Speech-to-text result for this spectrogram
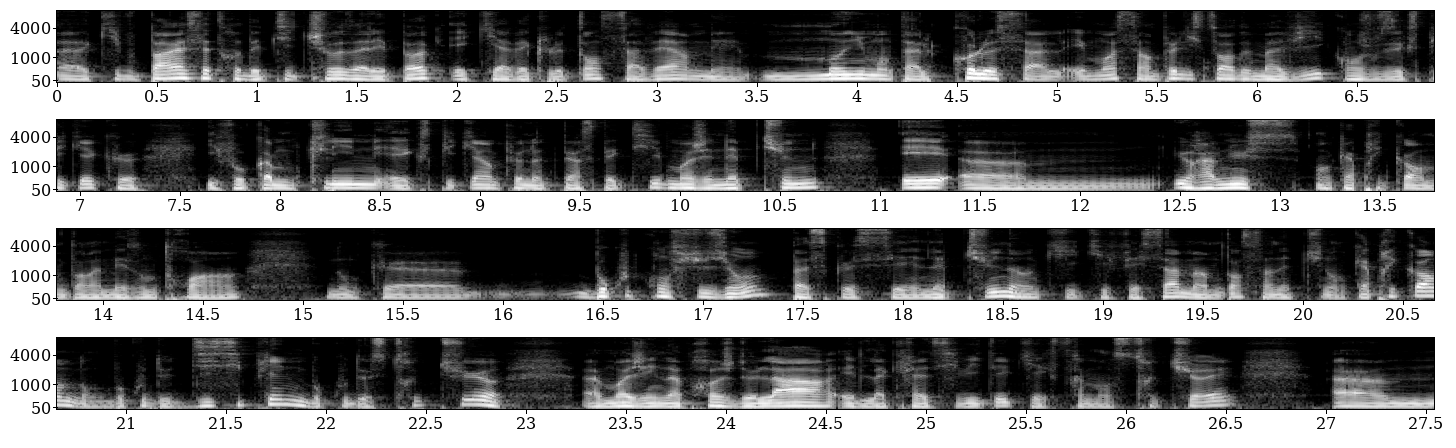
euh, qui vous paraissent être des petites choses à l'époque, et qui avec le temps s'avèrent mais monumentales, colossales. Et moi c'est un peu l'histoire de ma vie, quand je vous expliquais que il faut comme clean et expliquer un peu notre perspective. Moi j'ai Neptune et euh, Uranus en Capricorne dans la maison 3. Hein. Donc euh, beaucoup de confusion, parce que c'est Neptune hein, qui, qui fait ça, mais en même temps c'est un Neptune en Capricorne, donc beaucoup de discipline, beaucoup de structure. Moi, j'ai une approche de l'art et de la créativité qui est extrêmement structurée. Euh,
